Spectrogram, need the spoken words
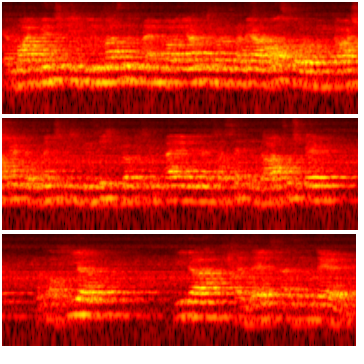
Er malt menschliche Grimassen in allen Varianten, weil es eine Herausforderung darstellt, das menschliche Gesicht wirklich in allen ihren Facetten darzustellen und auch hier wieder er selbst als Modell.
